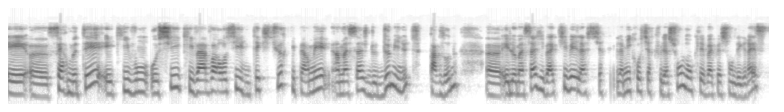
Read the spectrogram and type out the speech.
et euh, fermeté et qui vont aussi, qui va avoir aussi une texture qui permet un massage de deux minutes par zone. Euh, et le massage, il va activer la, la microcirculation, donc l'évacuation des graisses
